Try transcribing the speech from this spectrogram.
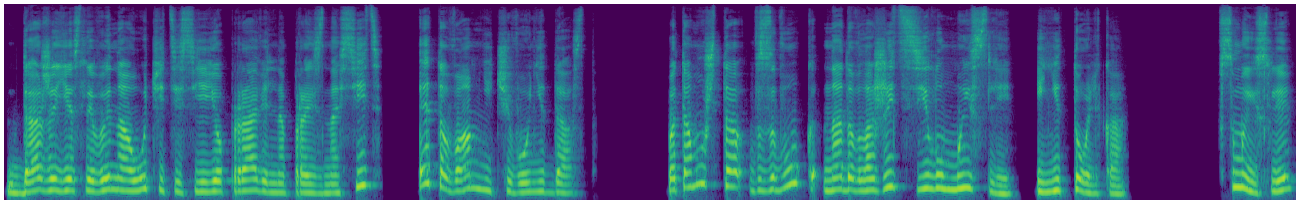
Даже если вы научитесь ее правильно произносить, это вам ничего не даст. Потому что в звук надо вложить силу мысли, и не только. В смысле?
